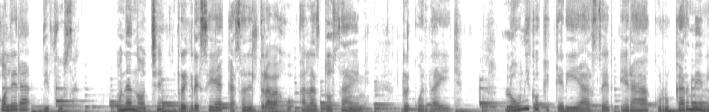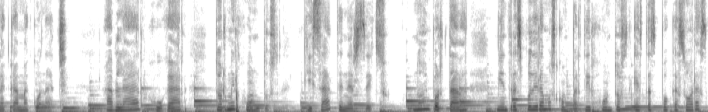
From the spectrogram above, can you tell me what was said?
Cólera difusa. Una noche regresé a casa del trabajo a las 2 a.m., recuerda ella. Lo único que quería hacer era acurrucarme en la cama con H, hablar, jugar, dormir juntos, quizá tener sexo. No importaba mientras pudiéramos compartir juntos estas pocas horas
